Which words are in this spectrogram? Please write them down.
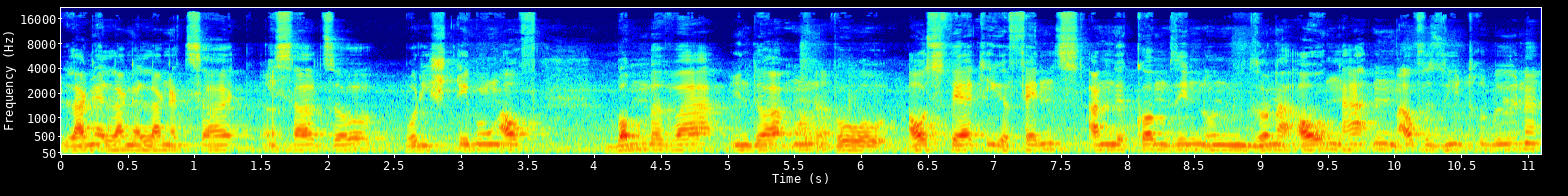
lange, lange, lange Zeit. Ist halt so, wo die Stimmung auf Bombe war in Dortmund, Ja. wo auswärtige Fans angekommen sind und so eine Augen hatten auf der Südtribüne.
